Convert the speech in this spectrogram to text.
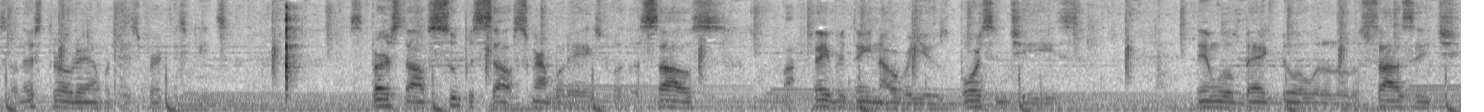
So let's throw down with this breakfast pizza. First off, super soft scrambled eggs for the sauce. My favorite thing to overuse, Boursin cheese. Then we'll backdoor with a little sausage,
